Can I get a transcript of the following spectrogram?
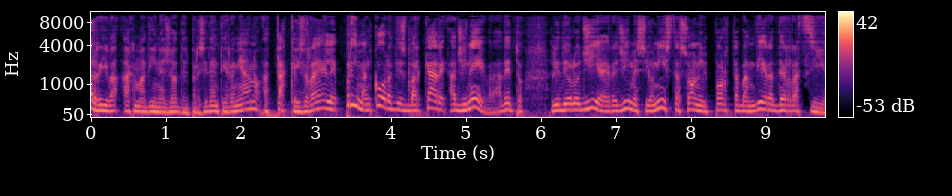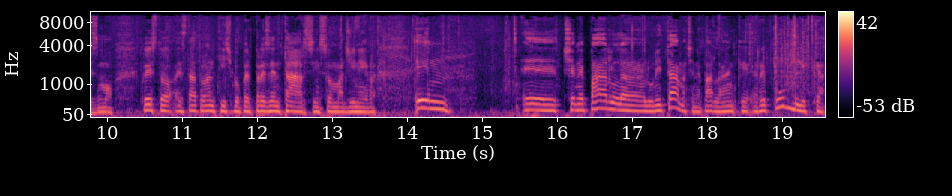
Arriva Ahmadinejad, il presidente iraniano, attacca Israele prima ancora di sbarcare a Ginevra. Ha detto l'ideologia e il regime sionista sono il portabandiera del razzismo. Questo è stato l'anticipo per presentarsi insomma, a Ginevra. E, ehm, e eh, ce ne parla l'unità, ma ce ne parla anche Repubblica.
